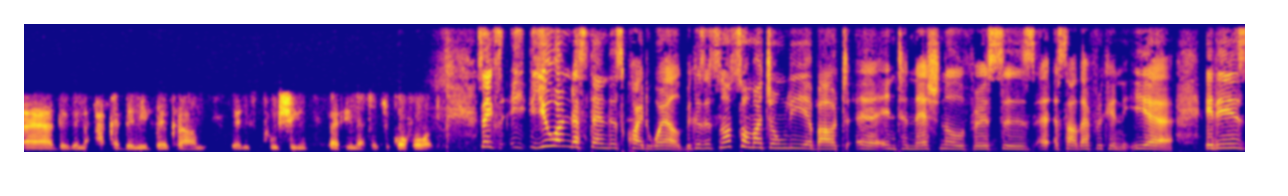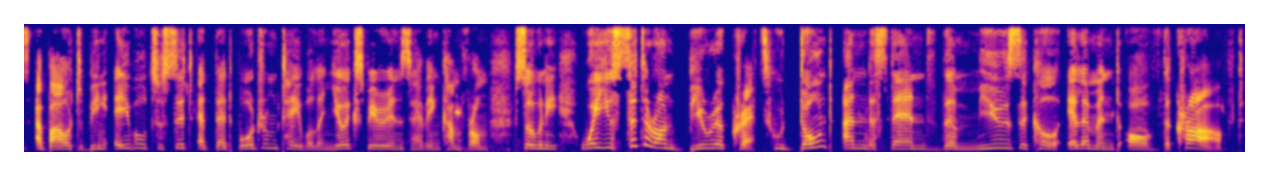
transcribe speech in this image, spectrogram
uh, there's an academic background that is pushing that industry to go forward. So ex- you understand this quite well because it's not so much only about uh, international versus uh, South African ear. It is about being able to sit at that boardroom table and your experience having come from Sony where you sit around bureaucrats who don't understand the musical element of the craft,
